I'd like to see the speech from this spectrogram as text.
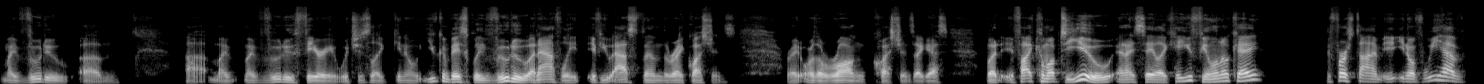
my voodoo um uh, my my voodoo theory, which is like you know you can basically voodoo an athlete if you ask them the right questions, right, or the wrong questions, I guess. But if I come up to you and I say like, "Hey, you feeling okay?" The first time, you know, if we have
